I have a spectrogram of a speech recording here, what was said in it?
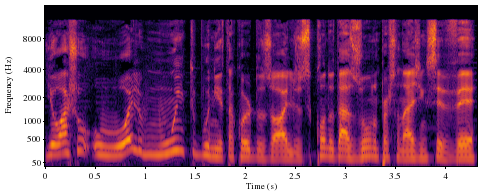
E eu acho o olho muito bonito, a cor dos olhos. Quando dá zoom no personagem, você vê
